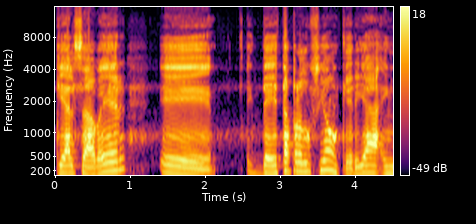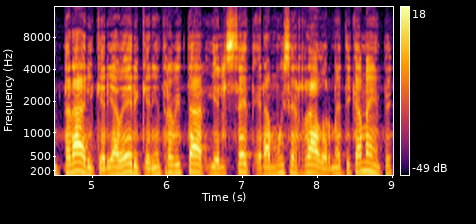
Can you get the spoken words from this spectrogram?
que al saber eh, de esta producción quería entrar y quería ver y quería entrevistar y el set era muy cerrado herméticamente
